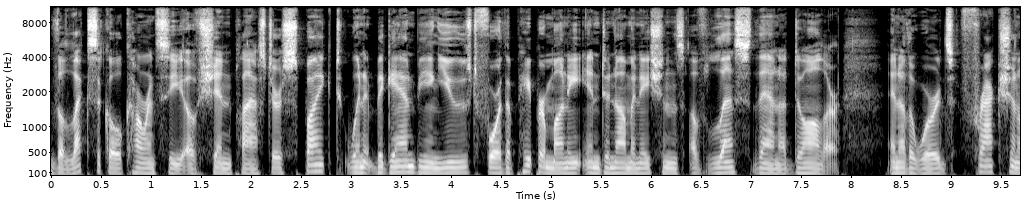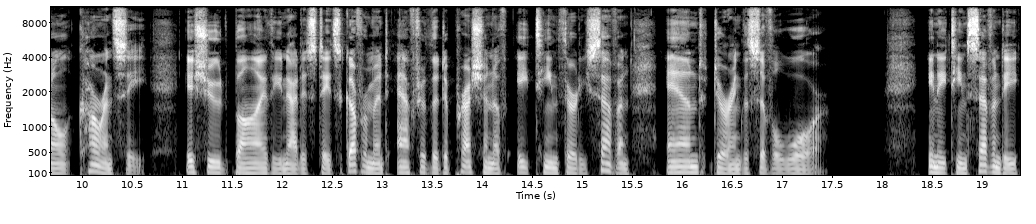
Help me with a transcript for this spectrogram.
The lexical currency of shinplaster spiked when it began being used for the paper money in denominations of less than a dollar, in other words, fractional currency, issued by the United States government after the Depression of 1837 and during the Civil War. In 1870,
